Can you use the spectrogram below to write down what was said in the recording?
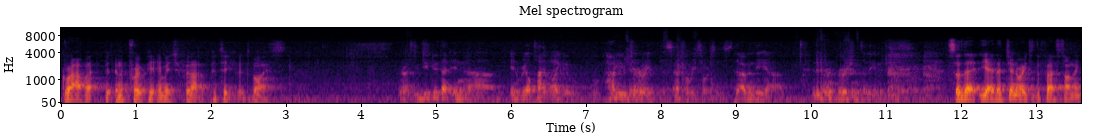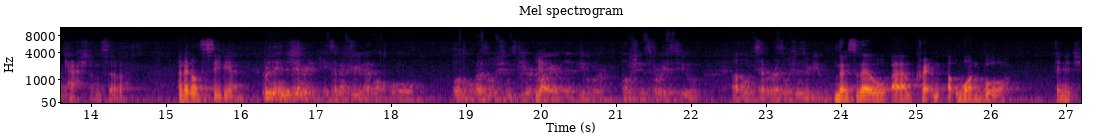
grab a, an appropriate image for that particular device. Interesting. Do you do that in uh, in real time? Like, how do you generate the special resources? The, I mean, the uh, the different versions of the images. So they're, yeah, they're generated the first time, then cached on the server, and then onto CDN. But in the, in the generated case, I mean, I'm sure you've got multiple multiple resolutions. Do you require the people who are publishing the stories to upload separate resolutions, or you? No, so they'll um, create a, a one raw image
